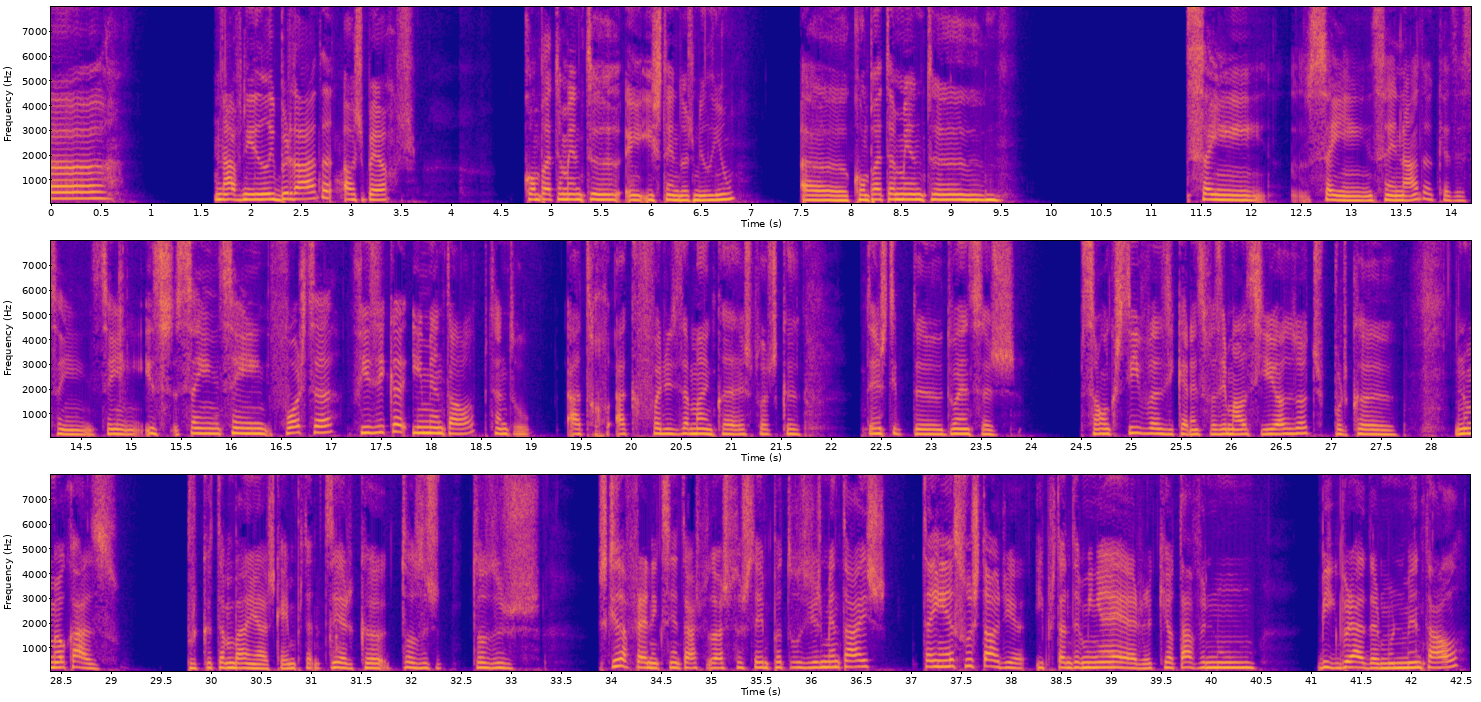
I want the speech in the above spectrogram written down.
na Avenida Liberdade aos berros completamente isto em 2001 ah, completamente sem, sem, sem nada, quer dizer, sem, sem, sem, sem força física e mental. Portanto, há, há que referir também que as pessoas que têm este tipo de doenças são agressivas e querem se fazer mal a si e aos outros, porque no meu caso, porque também acho que é importante dizer que todos os, todos os esquizofrénicos, entre aspas, as pessoas que têm patologias mentais, têm a sua história. E portanto a minha era que eu estava num Big Brother monumental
